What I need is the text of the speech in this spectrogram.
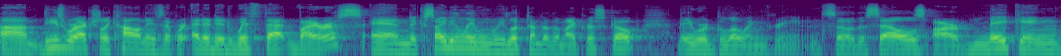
um, these were actually colonies that were edited with that virus. And excitingly, when we looked under the microscope, they were glowing green. So the cells are making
